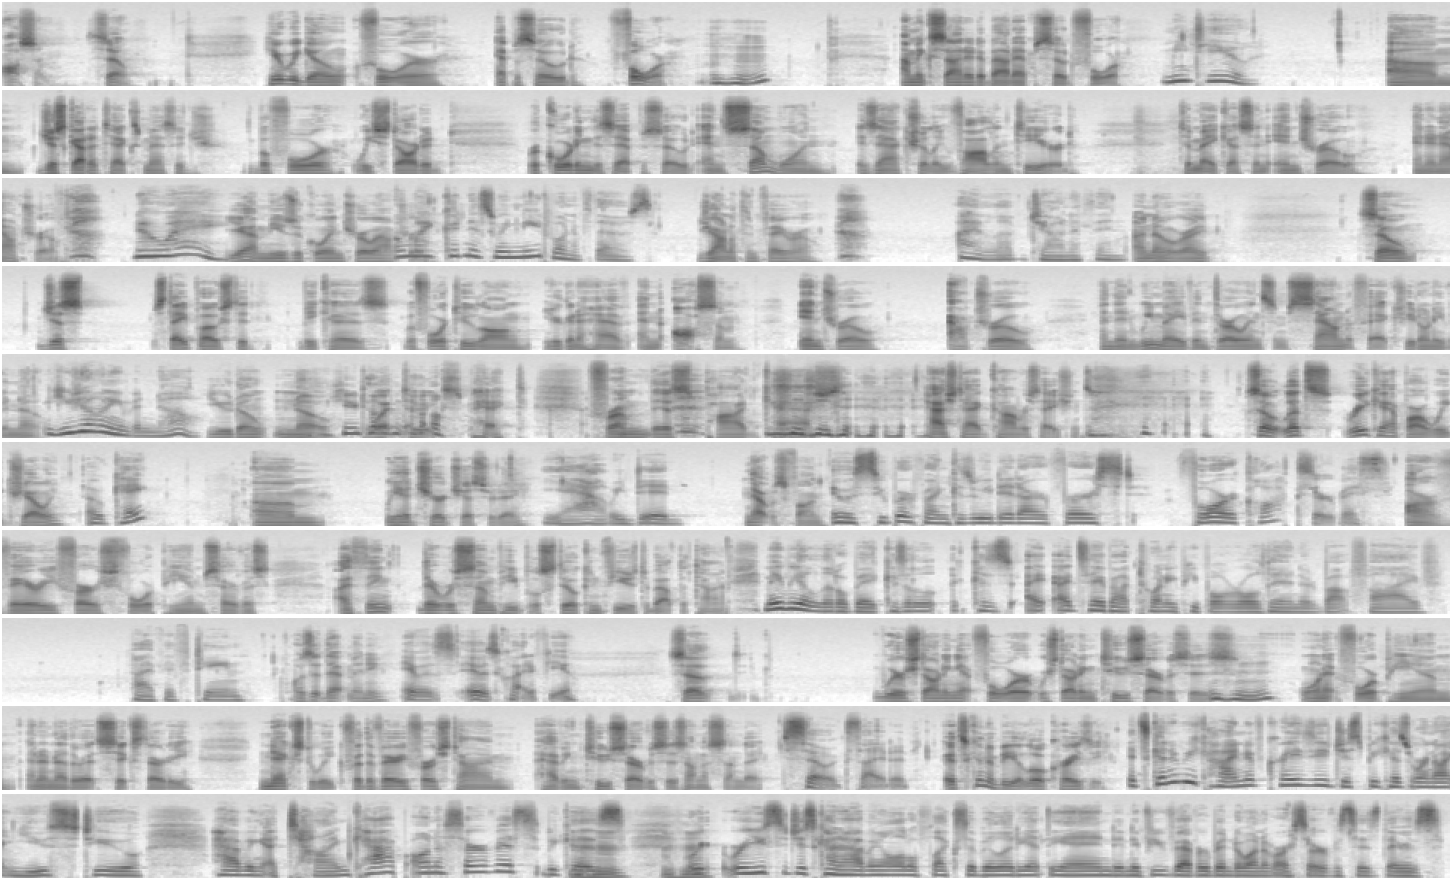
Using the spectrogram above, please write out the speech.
Awesome. So here we go for episode 4 Mm-hmm. I'm excited about episode four. Me too. Um, just got a text message before we started recording this episode, and someone is actually volunteered to make us an intro and an outro. No way. yeah, musical intro outro. Oh my goodness, we need one of those. Jonathan Farro. I love Jonathan. I know, right? So just stay posted because before too long, you're going to have an awesome intro, outro, and then we may even throw in some sound effects you don't even know. You don't even know. You don't know You don't what to expect from this podcast. Hashtag conversations. So let's recap our week, shall we? Okay. Um, we had church yesterday. Yeah, we did. That was fun. It was super fun because we did our first four o'clock service. Our very first 4 p.m. service. I think there were some people still confused about the time. Maybe a little bit because because I'd say about twenty people rolled in at about five, five fifteen. Was it that many? It was it was quite a few. So we're starting at four. We're starting two services, Mm-hmm. one at four p.m. and another at six thirty. Next week, for the very first time, having two services on a Sunday. So excited. It's going to be a little crazy. It's going to be kind of crazy just because we're not used to having a time cap on a service because mm-hmm, mm-hmm. We're, we're used to just kind of having a little flexibility at the end. And if you've ever been to one of our services, there's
